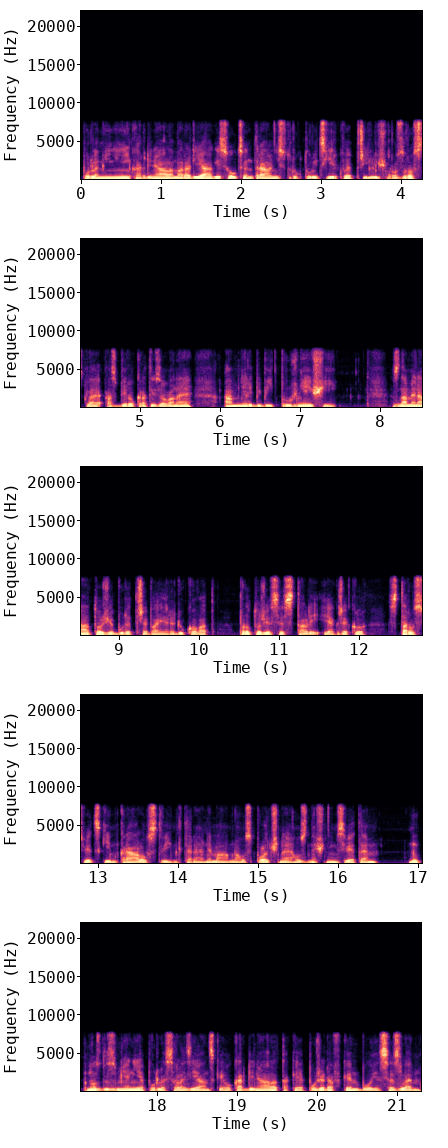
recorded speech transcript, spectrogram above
Podle mínění kardinála Maradiágy jsou centrální struktury církve příliš rozrostlé a zbyrokratizované a měly by být pružnější. Znamená to, že bude třeba je redukovat, protože se stali, jak řekl, starosvětským královstvím, které nemá mnoho společného s dnešním světem. Nutnost změn je podle salesiánského kardinála také požadavkem boje se zlem,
